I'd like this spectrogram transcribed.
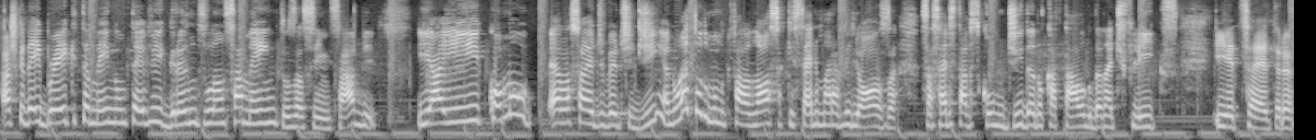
acho que Daybreak também não teve grandes lançamentos, assim, sabe? E aí, como ela só é divertidinha, não é todo mundo que fala, nossa, que série maravilhosa, essa série estava escondida no catálogo da Netflix e etc.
